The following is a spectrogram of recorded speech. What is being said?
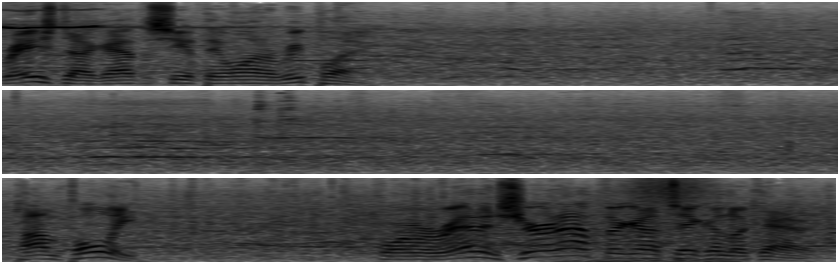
Rays dugout to see if they want to replay. Tom Foley, former Red, and sure enough, they're going to take a look at it.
